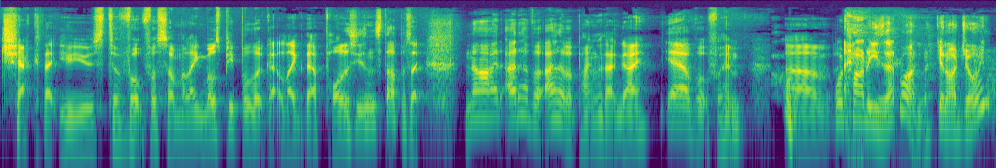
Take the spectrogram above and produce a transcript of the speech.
check that you use to vote for someone. Like most people look at like their policies and stuff. It's like, no, I'd, I'd have a I'd have a pint with that guy. Yeah, I'll vote for him. Um, what party is that one? Can I join?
